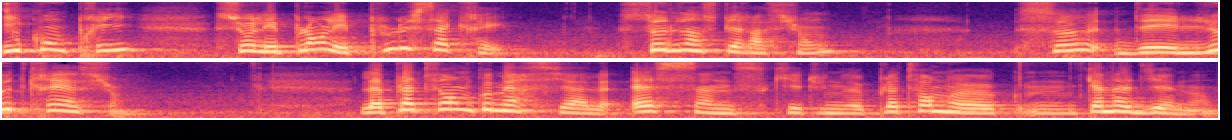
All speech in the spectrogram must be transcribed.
y compris sur les plans les plus sacrés, ceux de l'inspiration, ceux des lieux de création. La plateforme commerciale Essence, qui est une plateforme euh, canadienne,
